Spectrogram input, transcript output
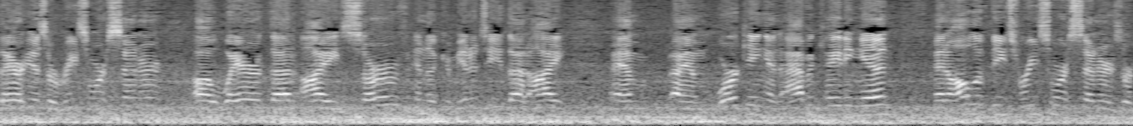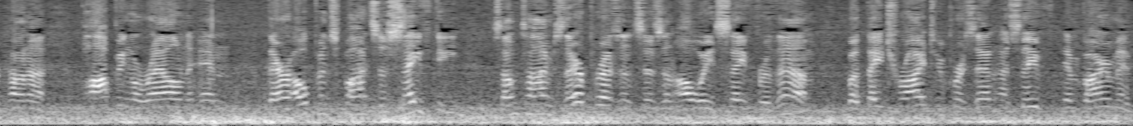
There is a resource center uh, where that I serve in the community that I am, am working and advocating in. And all of these resource centers are kind of popping around and they're open spots of safety. Sometimes their presence isn't always safe for them, but they try to present a safe environment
